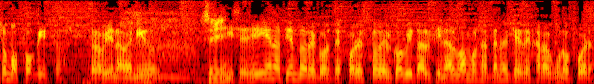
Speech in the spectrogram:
somos poquitos, pero bien avenidos. Sí. Si se siguen haciendo recortes por esto del COVID, al final vamos a tener que dejar algunos fuera.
